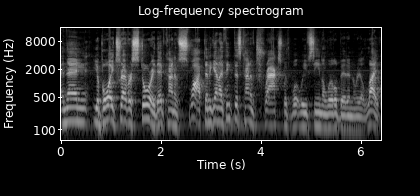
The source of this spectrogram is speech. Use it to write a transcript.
and then your boy Trevor Story, they've kind of swapped. And again, I think this kind of tracks with what we've seen a little bit in real life.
